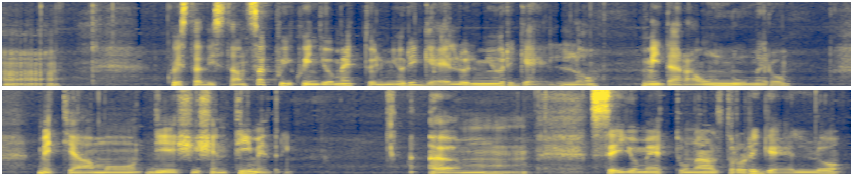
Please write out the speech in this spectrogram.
uh, questa distanza qui. Quindi io metto il mio righello il mio righello mi darà un numero. Mettiamo 10 centimetri. Um, se io metto un altro righello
